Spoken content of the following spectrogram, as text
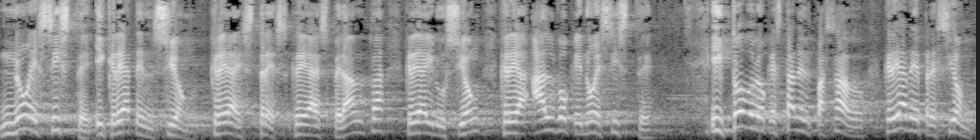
no existe y crea tensión, crea estrés, crea esperanza, crea ilusión, crea algo que no existe. Y todo lo que está en el pasado crea depresión,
